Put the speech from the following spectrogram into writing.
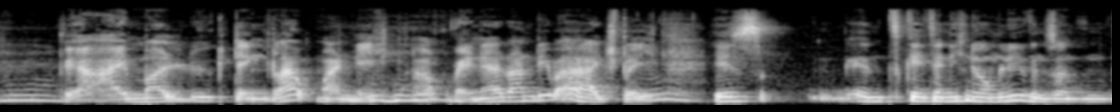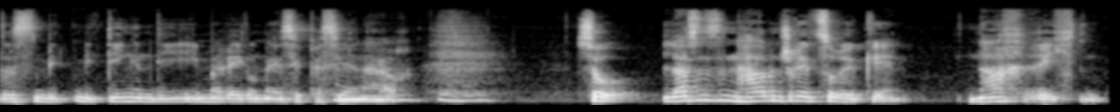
Wer einmal lügt, den glaubt man nicht, auch wenn er dann die Wahrheit spricht. Ist, es geht ja nicht nur um Lügen, sondern das mit, mit Dingen, die immer regelmäßig passieren auch. So, lass uns einen halben Schritt zurückgehen. Nachrichten.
